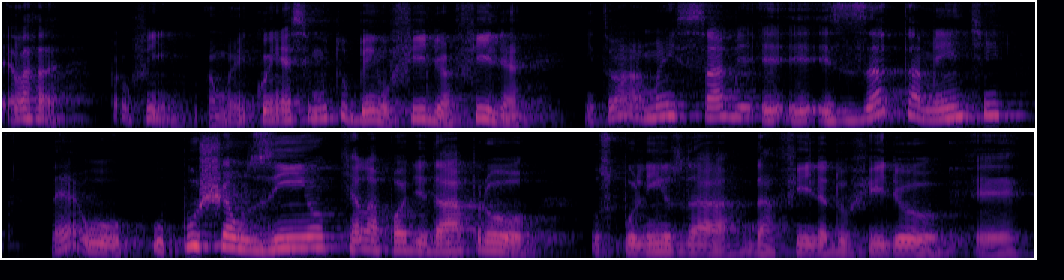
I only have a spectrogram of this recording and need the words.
ela enfim, a mãe conhece muito bem o filho, a filha, então a mãe sabe exatamente né, o, o puxãozinho que ela pode dar para os pulinhos da, da filha, do filho, é,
